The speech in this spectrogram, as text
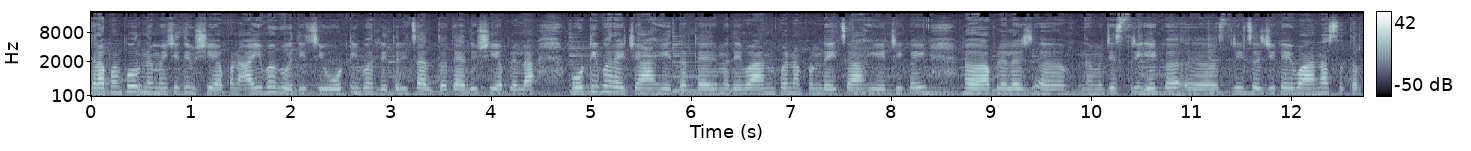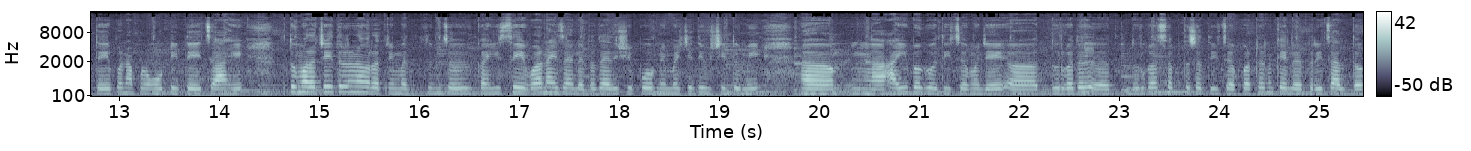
तर आपण पौर्णिमेच्या दिवशी आपण आई भगवतीची ओटी भरली तरी चालतं. त्या दिवशी आपल्याला ओटी भरायची आहे तर त्यामध्ये वाण पण आपण द्यायचं आहे. जी काही आपल्याला म्हणजे स्त्री एक स्त्रीचं जी काही वाण असतं तर ते पण आपण ओटीत द्यायचं आहे. तुम्हाला चैत्र नवरात्रीमध्ये तुमचं काही सेवा नाही झाल्या तर त्या दिवशी पौर्णिमेच्या दिवशी तुम्ही आई भगवतीचं म्हणजे दुर्गा द- दुर्गा सप्तशतीचं पठण केलं तरी चालतं.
